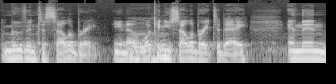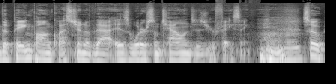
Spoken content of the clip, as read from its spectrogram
move into celebrate. You know, what can you celebrate today? And then the ping pong question of that is, what are some challenges you're facing? So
